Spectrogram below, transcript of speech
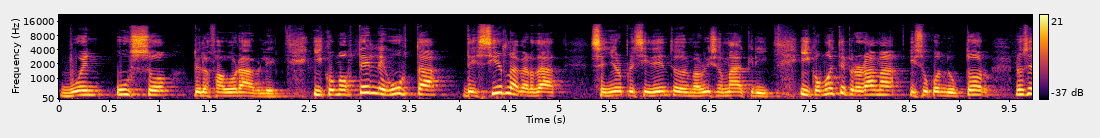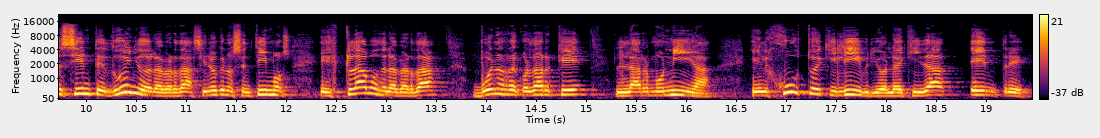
buen uso de lo favorable. Y como a usted le gusta decir la verdad, señor presidente don Mauricio Macri. Y como este programa y su conductor no se siente dueño de la verdad, sino que nos sentimos esclavos de la verdad, bueno es recordar que la armonía, el justo equilibrio, la equidad entre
